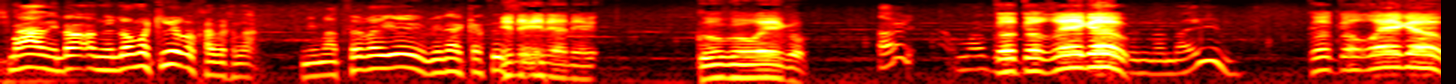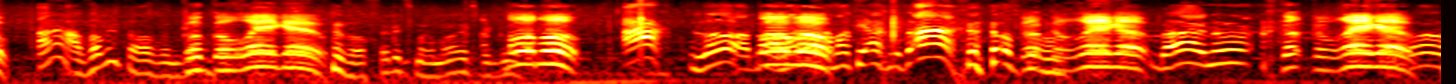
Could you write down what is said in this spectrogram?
שמע, אני לא, אני לא מכיר אותך בכלל. אני מעצב העילים, הנה הכרטיס הנה, הנה, אני... גוגוריגו. היי, מה זה? גוגוריגו! זה נעים. גוגוריגו! אה, עזוב לי את האוזן. גוגוריגו! זה עושה לי צמרמורת בגוף. בובו! אח! לא. אמרתי אח, וזה אח! גוגוריגו! די, נו. גוגוריגו! לא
